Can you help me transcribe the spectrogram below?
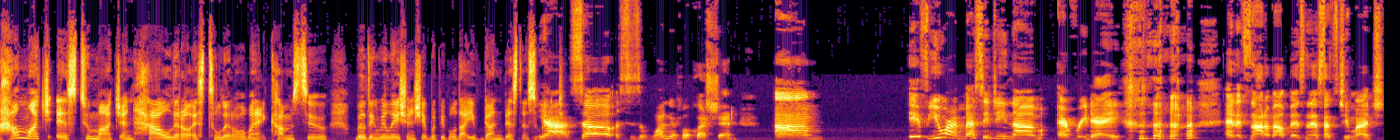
how much is too much and how little is too little when it comes to building relationship with people that you've done business with? Yeah, so this is a wonderful question. Um, if you are messaging them every day and it's not about business, that's too much.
